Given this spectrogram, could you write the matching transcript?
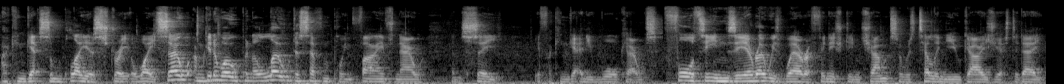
I can get some players straight away. So I'm going to open a load of 7.5s now and see if I can get any walkouts. 14-0 is where I finished in champs. I was telling you guys yesterday,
